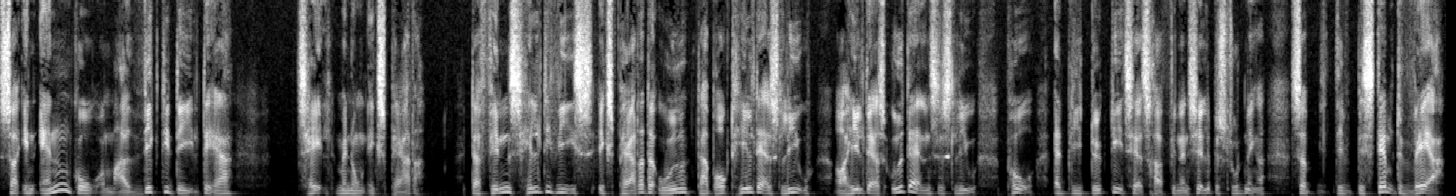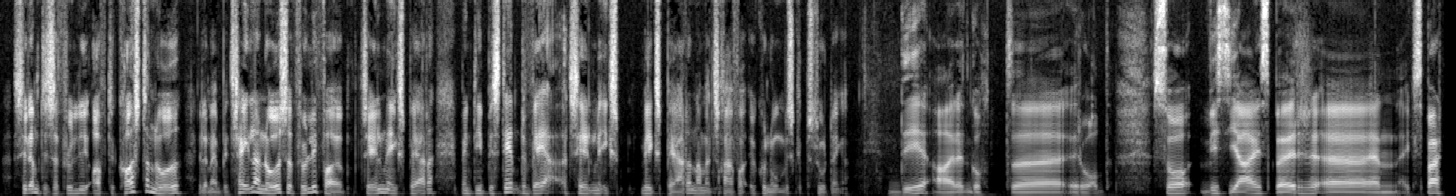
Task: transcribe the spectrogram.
Så en anden god og meget vigtig del, det er, tal med nogle eksperter. Der findes heldigvis eksperter derude, der har brugt hele deres liv og hele deres uddannelsesliv på at blive dygtige til at træffe finansielle beslutninger. Så det er bestemt værd, selvom det selvfølgelig ofte koster noget, eller man betaler noget selvfølgelig for at tale med eksperter, men det er bestemt værd at tale med, eks- med eksperter, når man træffer økonomiske beslutninger. Det er et godt uh, råd. Så hvis jeg spør uh, øh, en ekspert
